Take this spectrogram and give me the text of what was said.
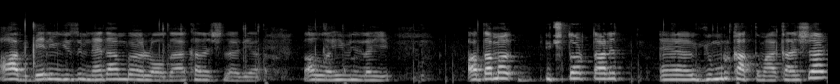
Abi benim yüzüm neden böyle oldu arkadaşlar ya? Vallahi billahi. Adama 3-4 tane e, yumruk attım arkadaşlar.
